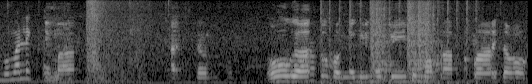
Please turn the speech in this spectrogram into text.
bumalik. Di ma? Oo, gato. Pag naging na piso ako.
